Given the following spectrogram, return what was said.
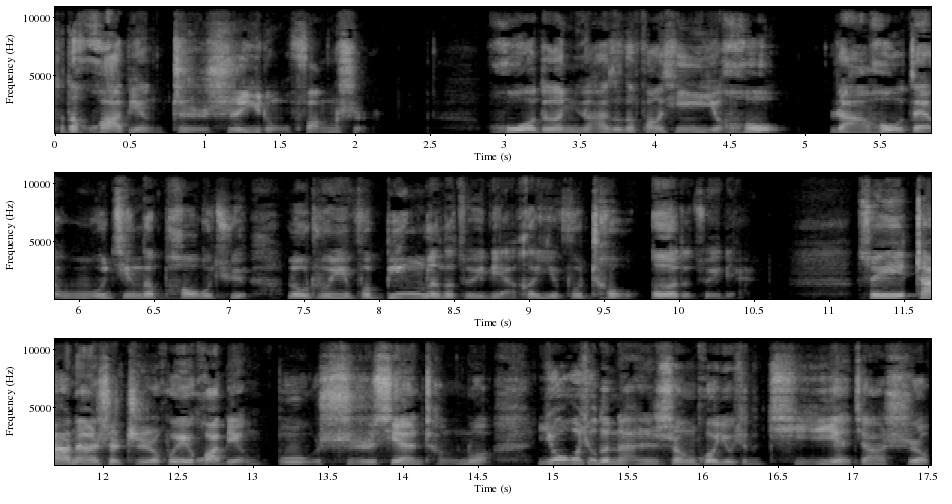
他的画饼只是一种方式，获得女孩子的芳心以后，然后再无情的抛去，露出一副冰冷的嘴脸和一副丑恶的嘴脸。所以，渣男是只会画饼，不实现承诺。优秀的男生或优秀的企业家是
